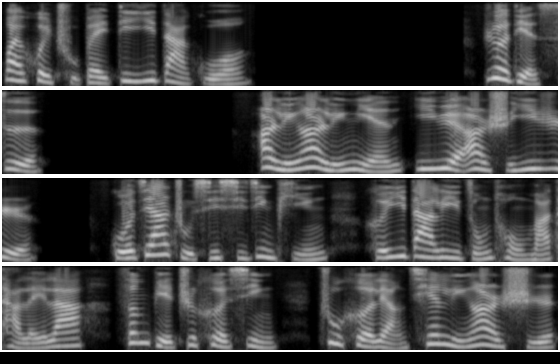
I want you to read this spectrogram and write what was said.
外汇储备第一大国。热点四：二零二零年一月二十一日，国家主席习近平和意大利总统马塔雷拉分别致贺信，祝贺两千零二十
